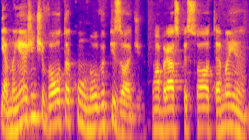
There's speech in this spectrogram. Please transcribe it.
E amanhã a gente volta com um novo episódio. Um abraço, pessoal. Até amanhã.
